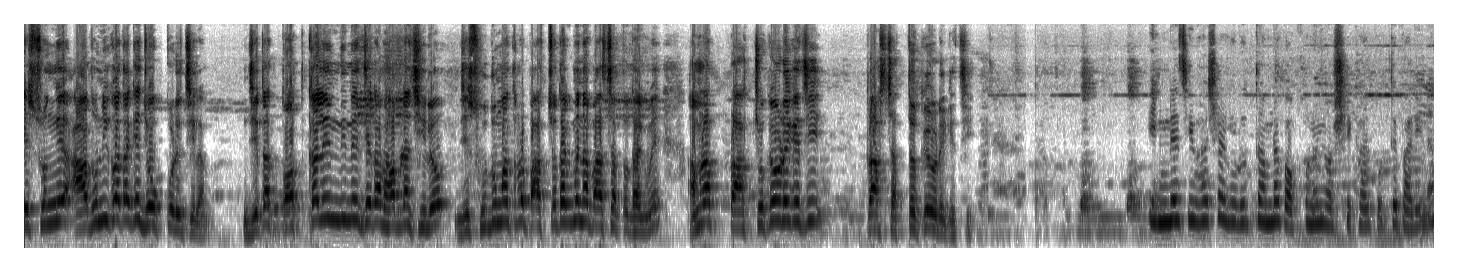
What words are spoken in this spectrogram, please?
এর সঙ্গে আধুনিকতাকে যোগ করেছিলাম। যেটা তৎকালীন দিনে যেটা ভাবনা ছিল যে শুধুমাত্র প্রাচ্য থাকবে না পাশ্চাত্য থাকবে, আমরা প্রাচ্যকেও রেখেছি, পাশ্চাত্যকেও রেখেছি। ইংরেজি ভাষার গুরুত্ব আমরা কখনোই অস্বীকার করতে পারি না।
